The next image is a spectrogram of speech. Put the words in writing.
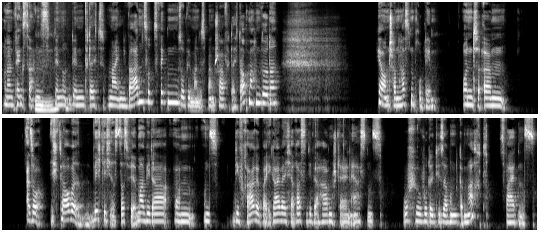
Und dann fängst du an, mhm. den, den vielleicht mal in die Waden zu zwicken, so wie man das beim Schaf vielleicht auch machen würde. Ja, und schon hast du ein Problem. Und ähm, also ich glaube, wichtig ist, dass wir immer wieder ähm, uns die Frage bei egal welcher Rasse, die wir haben, stellen. Erstens, wofür wurde dieser Hund gemacht? Zweitens,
